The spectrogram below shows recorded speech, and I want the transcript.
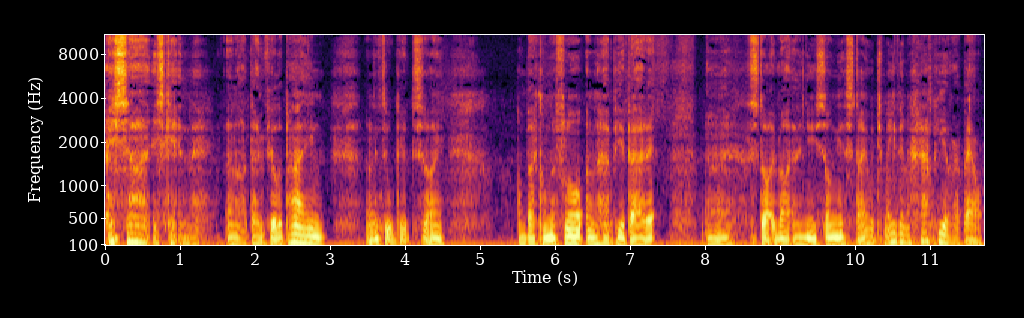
it's uh, it's getting there, and I don't feel the pain, and it's all good. So, I'm back on the floor and happy about it. Uh, started writing a new song yesterday, which I'm even happier about.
